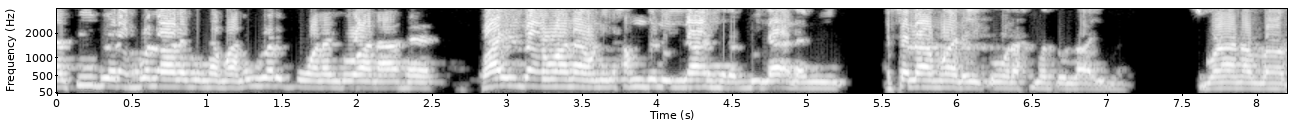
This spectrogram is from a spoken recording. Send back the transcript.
நசீபு ரபுல் ஆலமின் நம் அனைவருக்கும் வழங்குவானாக. வாயுதாவான அவனில் அஹமது இல்லாஹி ரபில் ஆலமின் அஸ்லாம் வலைக்கம் வரமத்துல்லாஹி சுபஹான் அல்லாஹ்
